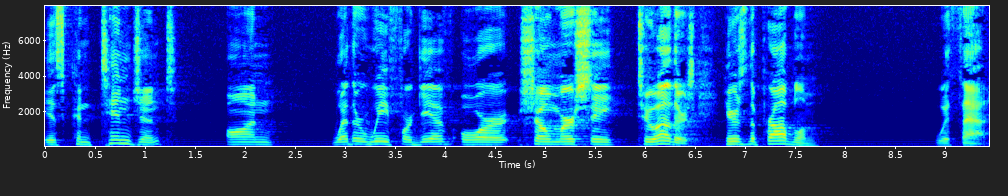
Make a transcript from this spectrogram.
is contingent on whether we forgive or show mercy to others. Here's the problem with that.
